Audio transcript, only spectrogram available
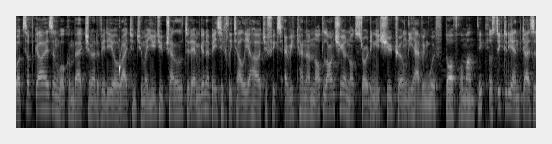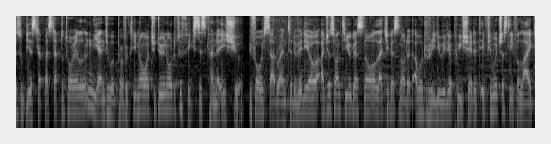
What's up guys and welcome back to another video right into my YouTube channel. Today I'm gonna basically tell you how to fix every kinda not launching or not starting issue currently having with Dorfromantik. So stick to the end guys, this will be a step-by-step -step tutorial and in the end you will perfectly know what to do in order to fix this kinda issue. Before we start right into the video, I just want to you guys know or let you guys know that I would really really appreciate it if you would just leave a like,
